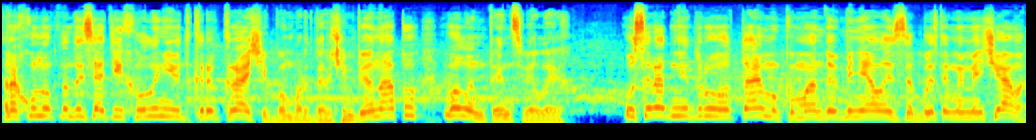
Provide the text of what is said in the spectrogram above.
Рахунок на 10-й хвилині відкрив кращий бомбардир чемпіонату Валентин Цвілих. У середині другого тайму команди обмінялись забитими м'ячами.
